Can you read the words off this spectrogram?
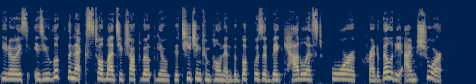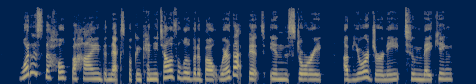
you know, as, as you look the next 12 months, you've talked about, you know, the teaching component. The book was a big catalyst for credibility, I'm sure. What is the hope behind the next book? And can you tell us a little bit about where that fits in the story of your journey to making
